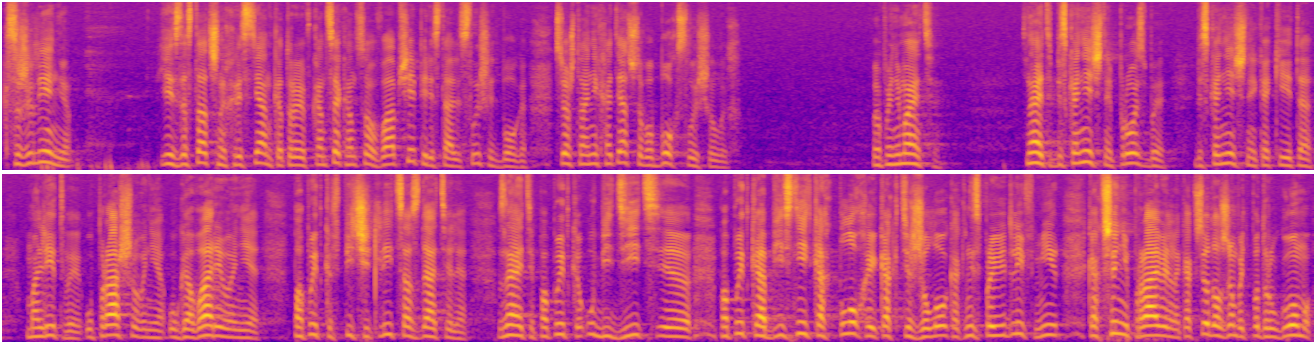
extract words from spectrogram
к сожалению, есть достаточно христиан, которые в конце концов вообще перестали слышать Бога. Все, что они хотят, чтобы Бог слышал их. Вы понимаете? Знаете, бесконечные просьбы – бесконечные какие-то молитвы, упрашивания, уговаривания, попытка впечатлить Создателя, знаете, попытка убедить, э, попытка объяснить, как плохо и как тяжело, как несправедлив мир, как все неправильно, как все должно быть по-другому.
